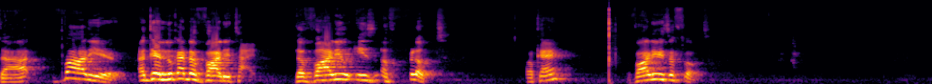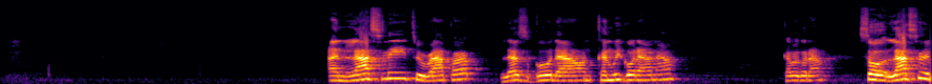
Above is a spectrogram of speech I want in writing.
dot value. Again, look at the value type. The value is a float. Okay? Value is a float. And lastly, to wrap up, let's go down. Can we go down now? Can we go down? So lastly,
